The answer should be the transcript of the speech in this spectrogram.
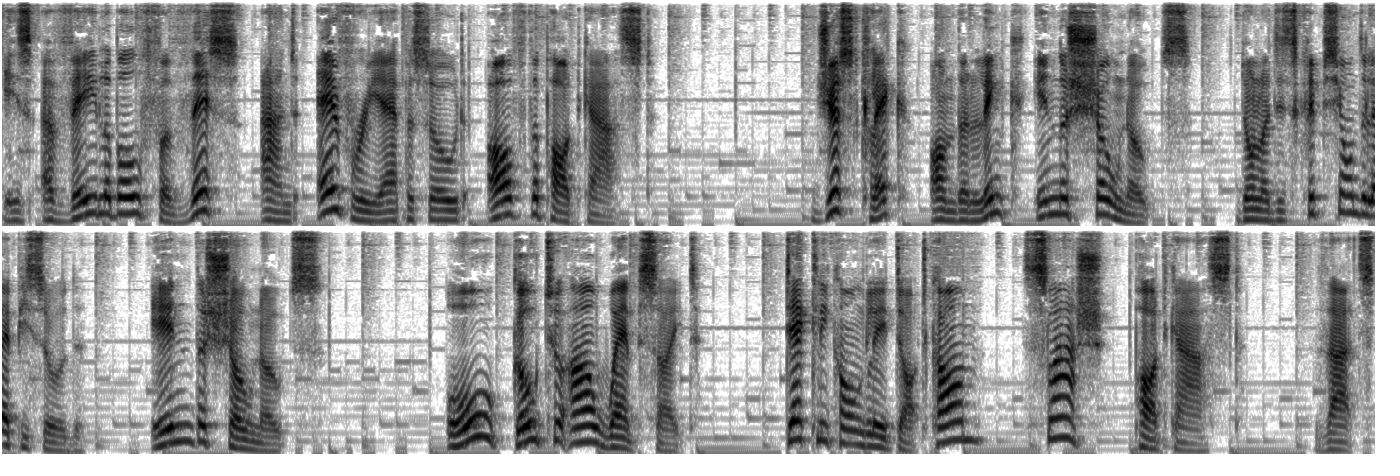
is available for this and every episode of the podcast. Just click on the link in the show notes dans la description de l'épisode, in the show notes. Or go to our website, declicanglais.com slash podcast. That's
